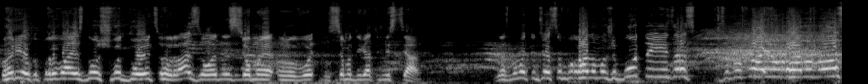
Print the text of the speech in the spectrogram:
Погорєлко прориває знову ж водою цього разу, але не е, во- сьоме-дев'яте місця. Зараз момент тим часом Урагана може бути, і зараз забиває Ураган у нас.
